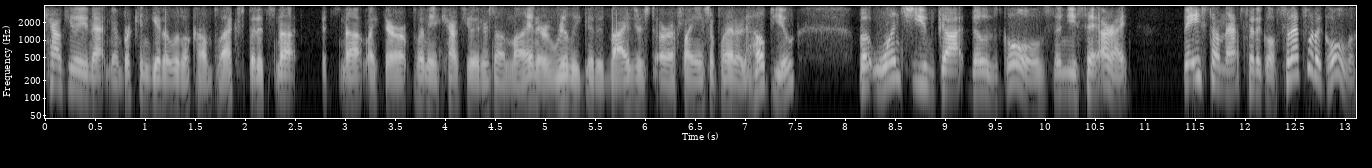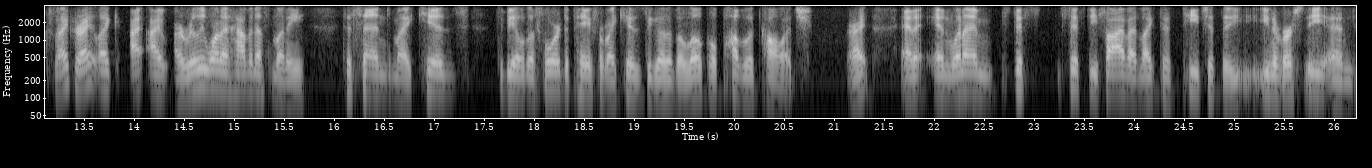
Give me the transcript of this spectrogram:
calculating that number can get a little complex, but it's not it's not like there aren't plenty of calculators online or really good advisors or a financial planner to help you. But once you've got those goals, then you say, all right, based on that set of goals. So that's what a goal looks like, right? Like I, I, I really want to have enough money to send my kids to be able to afford to pay for my kids to go to the local public college, right? And and when I'm 55, I'd like to teach at the university, and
